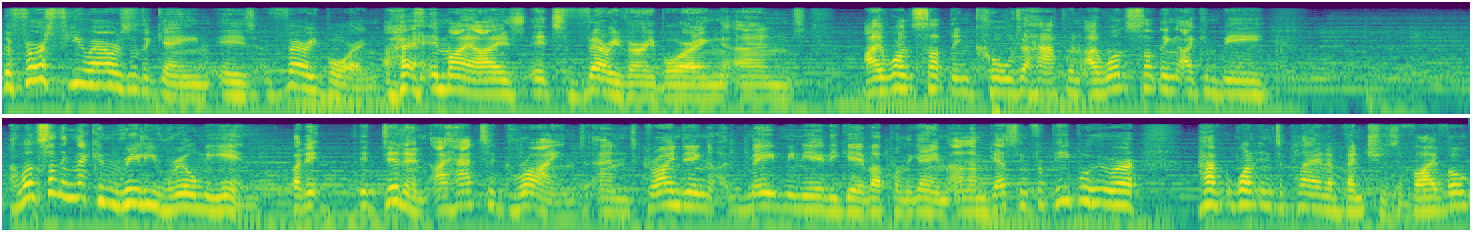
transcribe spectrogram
The first few hours of the game is very boring. in my eyes, it's very very boring and I want something cool to happen. I want something I can be... I want something that can really reel me in. But it, it didn't. I had to grind. And grinding made me nearly give up on the game. And I'm guessing for people who are have wanting to play an adventure survival,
